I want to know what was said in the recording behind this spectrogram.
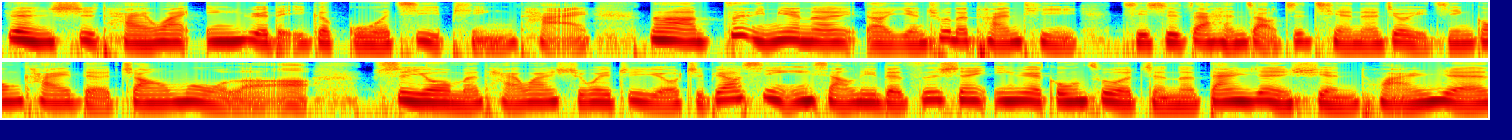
认识台湾音乐的一个国际平台。那这里面呢呃演出的团体其实，在很早之前呢，就已经公开的招募了啊，是由我们台湾十位具有指标性影响力的资深音乐工作者呢担任选团人。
